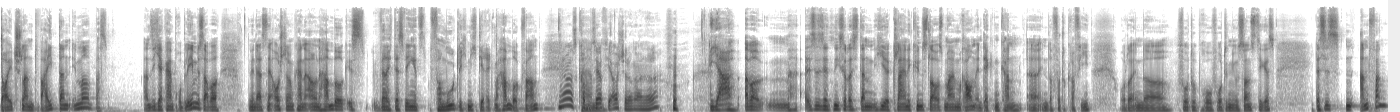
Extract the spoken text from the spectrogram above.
deutschlandweit dann immer, was an sich ja kein Problem ist, aber wenn da jetzt eine Ausstellung, keine Ahnung, in Hamburg ist, werde ich deswegen jetzt vermutlich nicht direkt nach Hamburg fahren. Ja, es kommt ähm, sehr auf die Ausstellung an, oder? Ja, aber äh, es ist jetzt nicht so, dass ich dann hier kleine Künstler aus meinem Raum entdecken kann äh, in der Fotografie oder in der Fotopro, Fotonews, sonstiges. Das ist ein Anfang.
